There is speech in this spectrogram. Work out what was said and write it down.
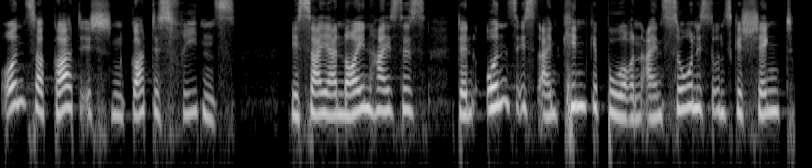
Unser Gott ist ein Gott des Friedens. Jesaja 9 heißt es, denn uns ist ein Kind geboren, ein Sohn ist uns geschenkt.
